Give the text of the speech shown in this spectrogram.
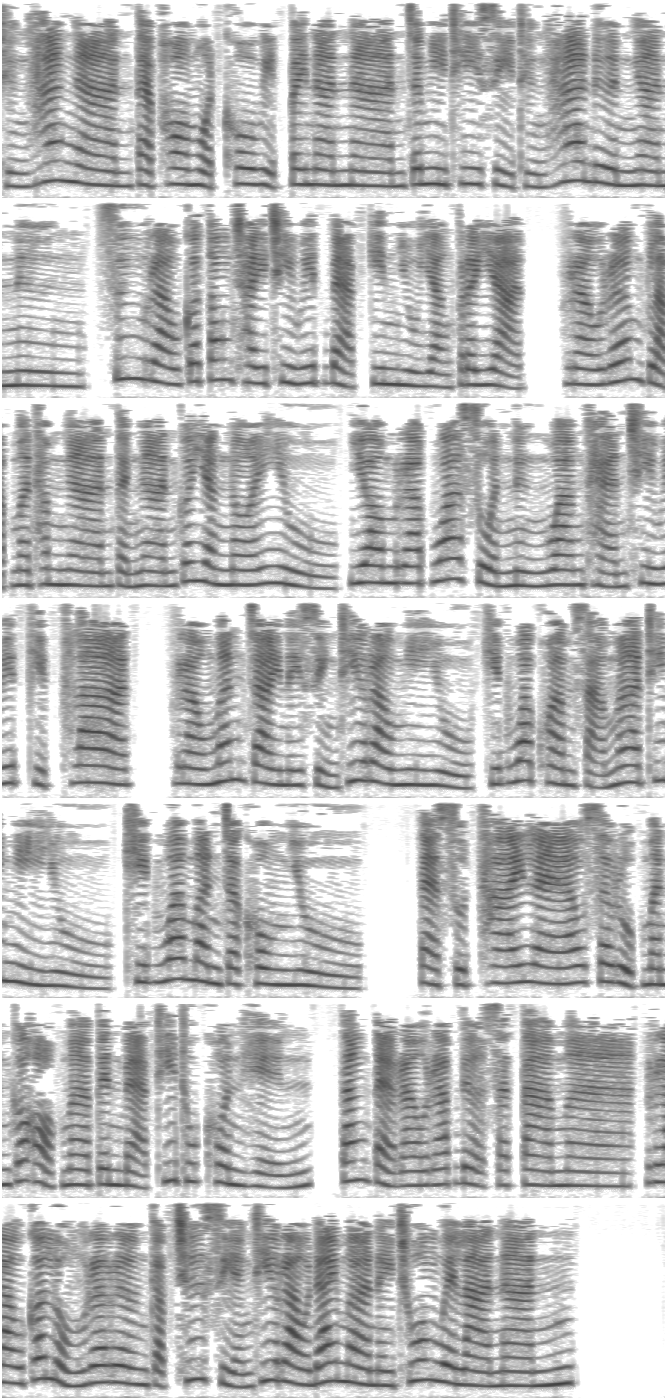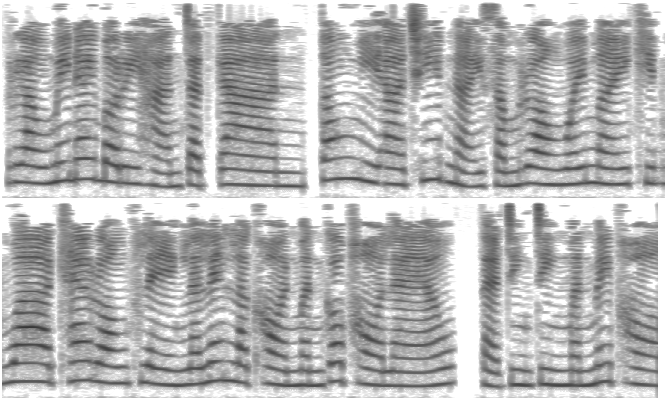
4-5 งาน แต่พอหมดโควิดไปนานๆ จะมีที 4-5 เดือนงานหนึ่ง ซึ่งเราก็ต้องใช้ชีวิตแบบกินอยู่อย่างประหยัดเราเริ่มกลับมาทำงานแต่งานก็ยังน้อยอยู่ ยอมรับว่าส่วนหนึ่งวางแผนชีวิตผิดพลาด เรามั่นใจในสิ่งที่เรามีอยู่ คิดว่าความสามารถที่มีอยู่ คิดว่ามันจะคงอยู่ แต่สุดท้ายแล้วสรุปมันก็ออกมาเป็นแบบที่ทุกคนเห็น ตั้งแต่เรารับเดอะสตาร์มา เราก็หลงระเริงกับชื่อเสียงที่เราได้มาในช่วงเวลานั้น เราไม่ได้บริหารจัดการ ต้องมีอาชีพไหนสำรองไว้ไหมคิดว่าแค่ร้องเพลงและเล่นละครมันก็พอแล้ว แต่จริง ๆ มันไม่พอ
